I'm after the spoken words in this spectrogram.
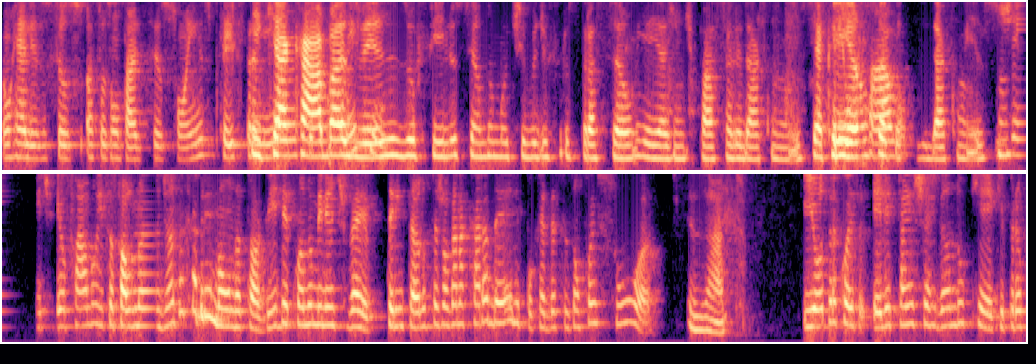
não realiza os seus, as suas vontades, seus sonhos, porque isso para mim e que é acaba às vezes o filho sendo motivo de frustração e aí a gente passa a lidar com isso. E a criança falo, tem que lidar com isso. Gente, eu falo isso, eu falo, não adianta você abrir mão da tua vida e quando o menino tiver 30 anos, você joga na cara dele, porque a decisão foi sua. Exato. E outra coisa, ele está enxergando o quê? Que para eu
